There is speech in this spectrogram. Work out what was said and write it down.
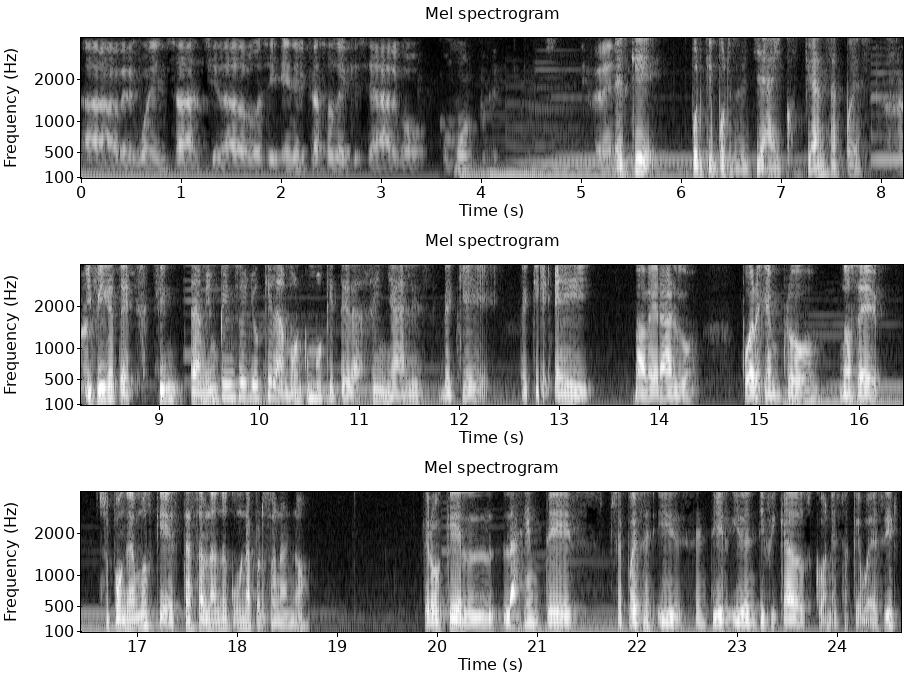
ah, vergüenza, ansiedad o algo así, en el caso de que sea algo común, porque pues, diferente. Es que, porque pues ya hay confianza, pues. Ajá. Y fíjate, sí, también pienso yo que el amor como que te da señales de que, de que, hey, va a haber algo. Por ejemplo, no sé, supongamos que estás hablando con una persona, ¿no? Creo que el- la gente es- se puede sentir identificados con esto que voy a decir.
